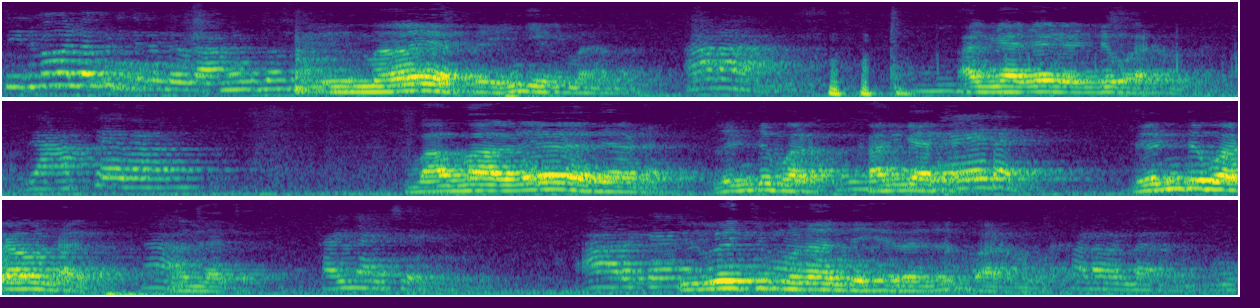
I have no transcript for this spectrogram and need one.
സിനിമ വല്ലതും പിടിച്ചിട്ടുണ്ടോ ഇവിടെ സിനിമ എപ്പോഴും സിനിമയാണ് ആണാ അല്ലാതെ രണ്ട് പടം രാ ലാസ്റ്റ് ഏതാണ് ബാബാവില് വേടൻ രണ്ട് പടം കളിയാക്ക വേടൻ രണ്ട് പടം ഉണ്ടായി ആ. അതിനകത്ത് കഴിഞ്ഞ ആഴ്ച ആരൊക്കെ ഇരുപത്തി മൂന്നാം തീയതി വരെ പടം ഉണ്ടായി പടമുണ്ടായിരുന്നു ഉം,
